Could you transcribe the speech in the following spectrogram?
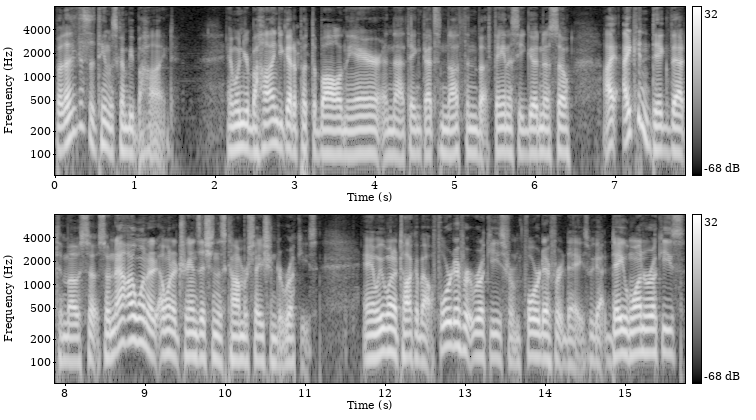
but I think this is a team that's going to be behind. And when you're behind, you got to put the ball in the air, and I think that's nothing but fantasy goodness. So I, I can dig that to most. So, so now I want to I want to transition this conversation to rookies, and we want to talk about four different rookies from four different days. We got day one rookies,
